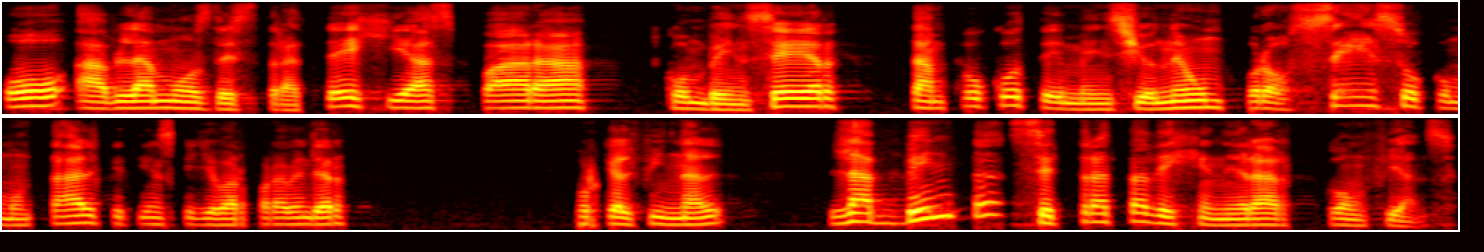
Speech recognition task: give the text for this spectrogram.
o hablamos de estrategias para convencer. Tampoco te mencioné un proceso como tal que tienes que llevar para vender, porque al final la venta se trata de generar confianza.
